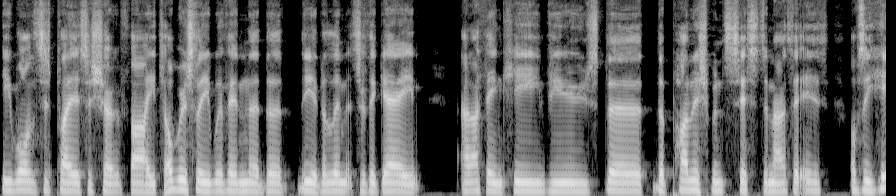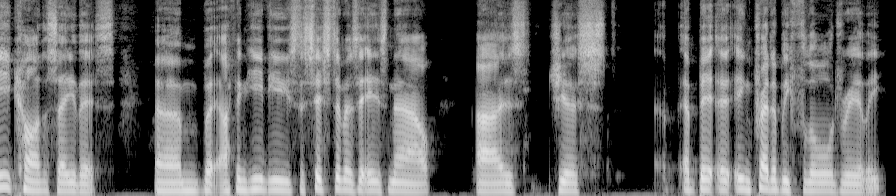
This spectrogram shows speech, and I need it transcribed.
he wants his players to show fight, obviously within the the, the, the limits of the game. And I think he views the the punishment system as it is. Obviously, he can't say this, um, but I think he views the system as it is now as just a bit uh, incredibly flawed, really,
